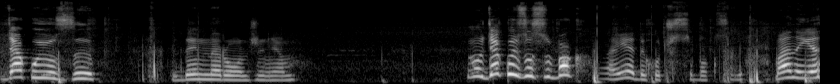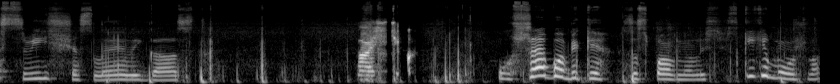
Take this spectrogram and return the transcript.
Дякую з день народження. Ну, дякую за собак. А я не хочу собак собі. У мене є свій щасливий гаст. Настік. О, ще бобіки заспавнились. Скільки можна?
